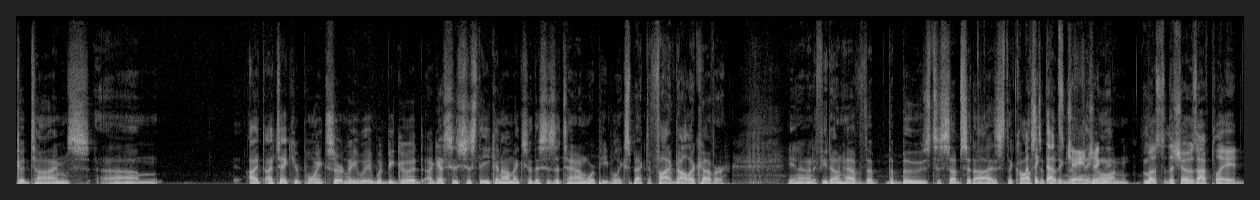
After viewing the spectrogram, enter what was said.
good times. Um, I, I, take your point. Certainly, it would be good. I guess it's just the economics. So this is a town where people expect a five dollar cover you know and if you don't have the the booze to subsidize the cost I think of that's putting changing. the thing on. Most of the shows i've played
